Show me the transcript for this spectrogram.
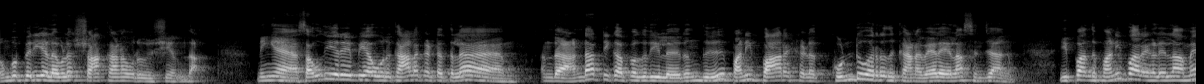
ரொம்ப பெரிய அளவில் ஷாக்கான ஒரு விஷயம்தான். நீங்கள் சவுதி அரேபியா ஒரு காலகட்டத்தில் அந்த அண்டார்டிகா பகுதியில் இருந்து பனிப்பாறைகளை கொண்டு வர்றதுக்கான வேலையெல்லாம் செஞ்சாங்க. இப்போ அந்த பனிப்பாறைகள் எல்லாமே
